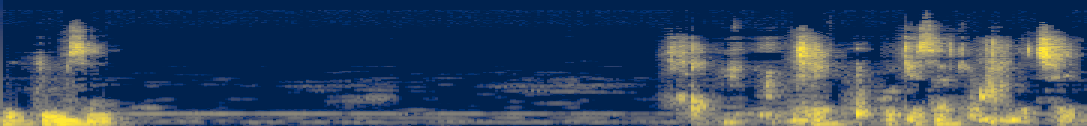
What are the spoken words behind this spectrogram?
Öttürüm seni. Şey, o keserken ben de çay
